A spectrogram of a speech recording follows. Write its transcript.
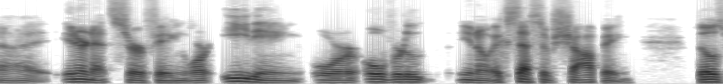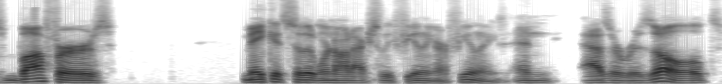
uh, internet surfing or eating or over you know excessive shopping. Those buffers make it so that we're not actually feeling our feelings. And as a result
